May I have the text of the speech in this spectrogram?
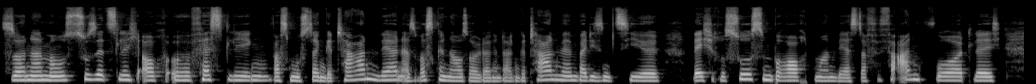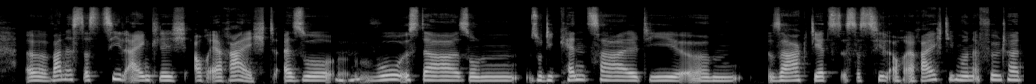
sondern man muss zusätzlich auch äh, festlegen, was muss dann getan werden, also was genau soll dann, dann getan werden bei diesem Ziel, welche Ressourcen braucht man, wer ist dafür verantwortlich, äh, wann ist das Ziel eigentlich auch erreicht, also mhm. wo ist da so, ein, so die Kennzahl, die ähm, sagt, jetzt ist das Ziel auch erreicht, die man erfüllt hat?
